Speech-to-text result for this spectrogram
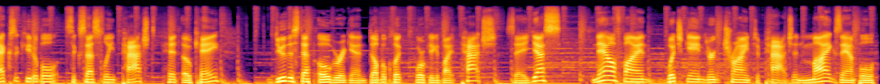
executable successfully patched, hit okay. Do the step over again, double click 4 gigabyte patch, say yes. Now find which game you're trying to patch. In my example,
